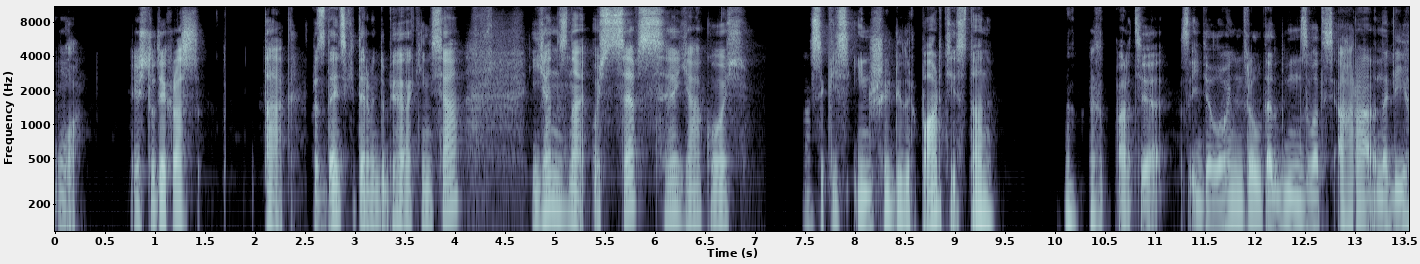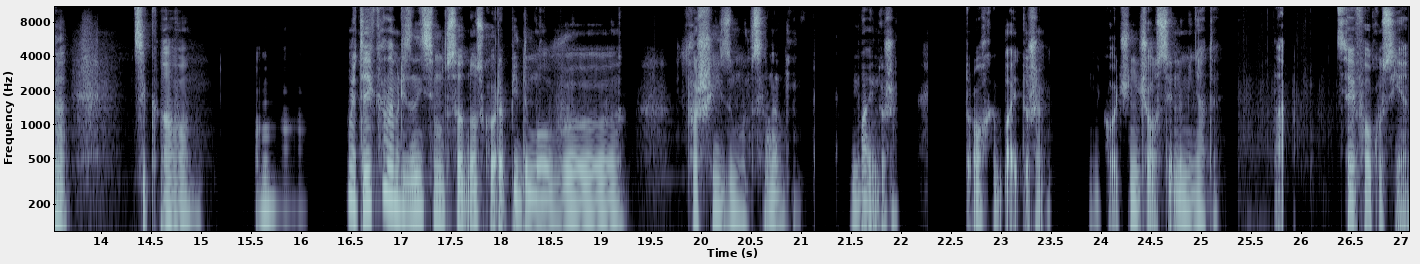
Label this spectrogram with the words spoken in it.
О, і ось тут якраз так, президентський термін добігає кінця. Я не знаю, ось це все якось. У нас якийсь інший лідер партії стане. Партія з ідеологією нейтралітет буде називатись Аграрна Ліга. Цікаво. Ой, та яка нам різниця? Ми все одно скоро підемо в, фашизм, все нормально. Байдуже. Трохи байдуже. Не хочу нічого сильно міняти. Цей фокус є.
